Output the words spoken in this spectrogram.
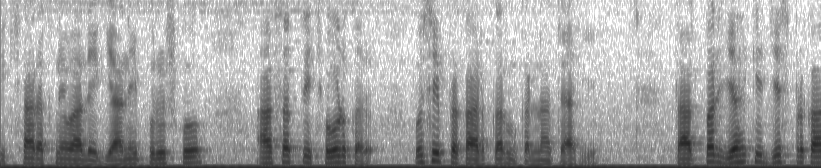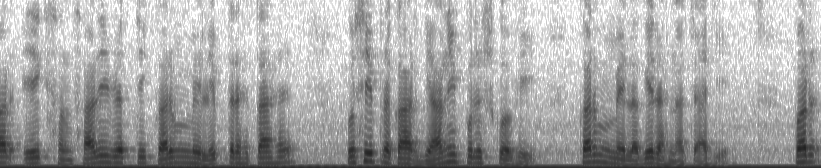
इच्छा रखने वाले ज्ञानी पुरुष को आसक्ति छोड़कर उसी प्रकार कर्म करना चाहिए। तात्पर्य यह कि जिस प्रकार एक संसारी व्यक्ति कर्म में लिप्त रहता है, उसी प्रकार ज्ञानी पुरुष को भी कर्म में लगे रहना चाहिए। पर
